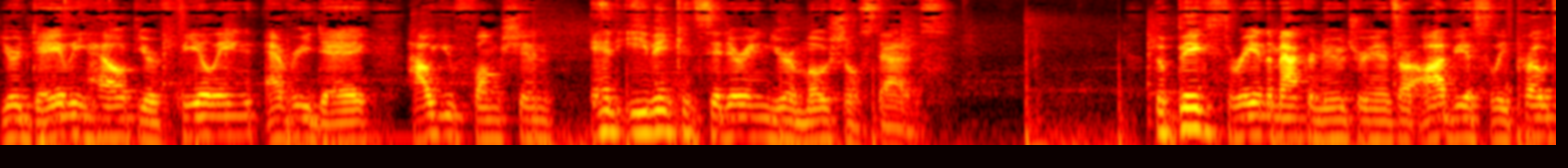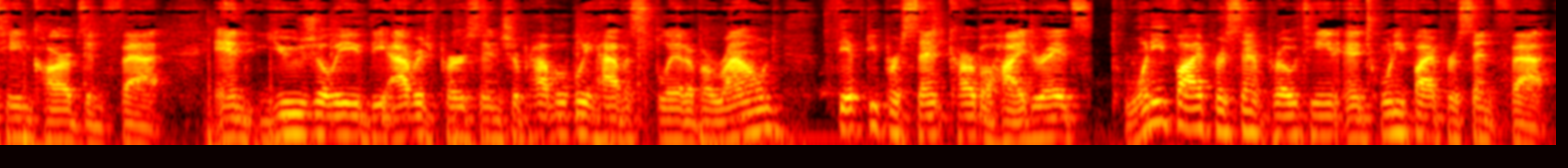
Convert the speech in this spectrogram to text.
your daily health, your feeling every day, how you function, and even considering your emotional status. The big three in the macronutrients are obviously protein, carbs, and fat. And usually the average person should probably have a split of around 50% carbohydrates, 25% protein, and 25% fat.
